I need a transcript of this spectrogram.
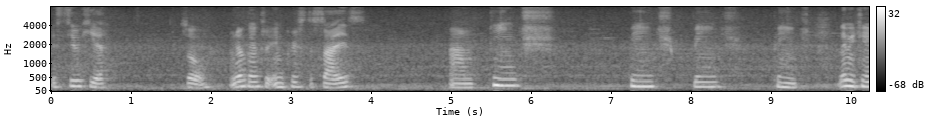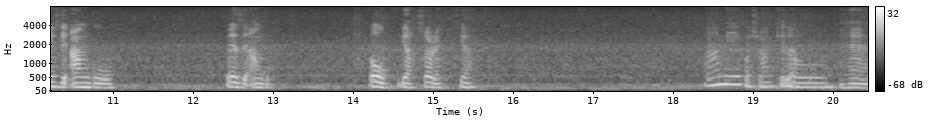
It's still here, so I'm just going to increase the size. Um, pinch, pinch, pinch, pinch. Let me change the angle. Where's the angle? Oh, yeah, sorry, here. Ami question killer. Uh-huh.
